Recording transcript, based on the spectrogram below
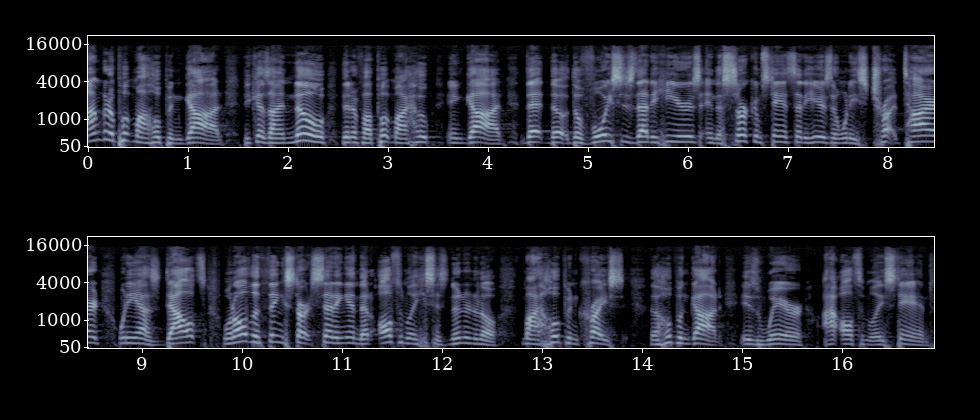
I'm going to put my hope in God because I know that if I put my hope in God, that the, the voices that he hears and the circumstance that he hears, and when he's tr- tired, when he has doubts, when all the things start setting in, that ultimately he says, No, no, no, no. My hope in Christ, the hope in God is where I ultimately stand.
